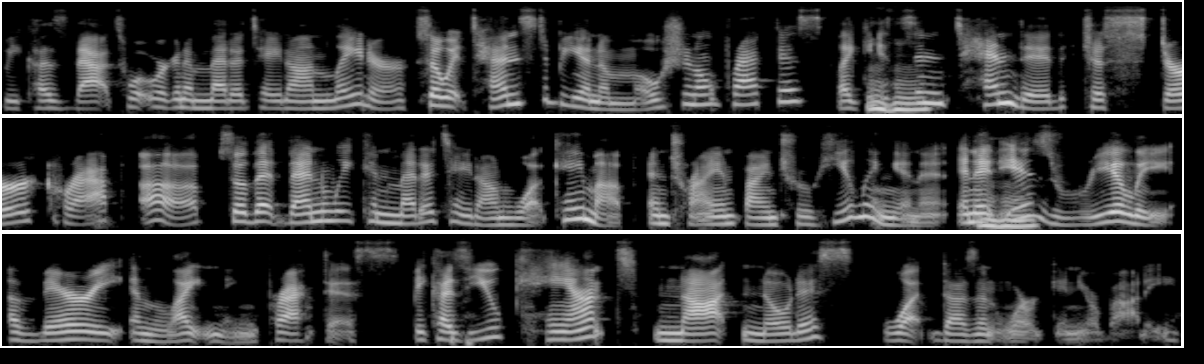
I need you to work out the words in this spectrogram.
because that's what we're going to meditate on later. So it tends to be an emotional practice. Like mm-hmm. it's intended to stir crap up so that then we can meditate on what came up and try and find true healing in it. And it mm-hmm. is really a very enlightening practice because you can't not notice what doesn't work in your body.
